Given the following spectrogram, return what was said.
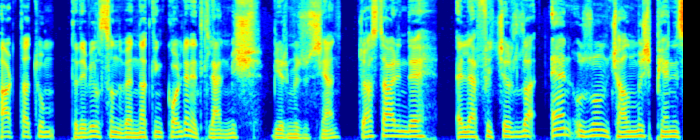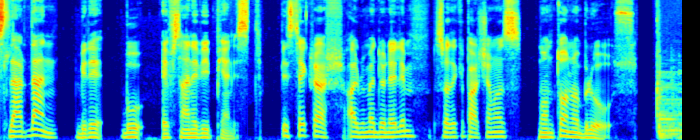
Art Tatum Teddy Wilson ve Nat King Cole'den etkilenmiş bir müzisyen. Jazz tarihinde Ella Fitzgerald'la en uzun çalmış piyanistlerden biri bu efsanevi piyanist. Biz tekrar albüme dönelim. Sıradaki parçamız Montano Blues. Müzik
